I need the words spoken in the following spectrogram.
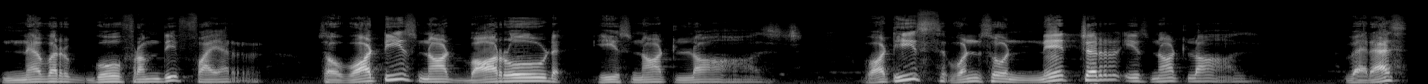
never go from the fire. So what is not borrowed is not lost. What is one's own nature is not lost. Whereas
